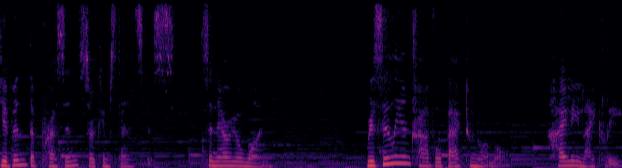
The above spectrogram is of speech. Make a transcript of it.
given the present circumstances. Scenario 1 Resilient travel back to normal, highly likely.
